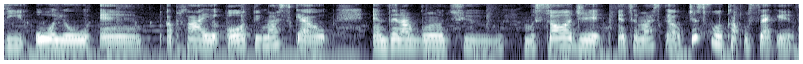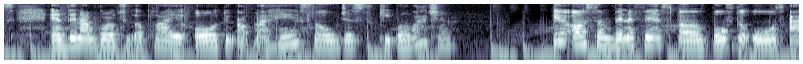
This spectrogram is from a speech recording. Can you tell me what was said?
the oil and apply it all through my scalp. And then I'm going to massage it into my scalp just for a couple seconds. And then I'm going to apply it all throughout my hair. So just keep on watching here are some benefits of both the oils I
